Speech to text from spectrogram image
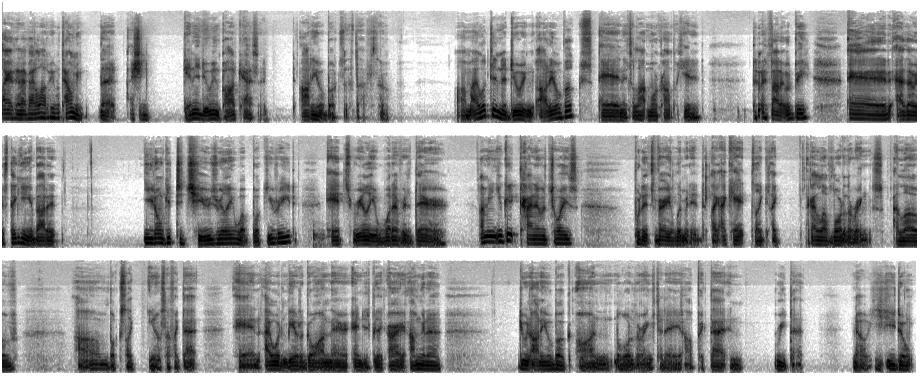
like I said, I've had a lot of people tell me that I should get into doing podcasts and audiobooks and stuff. So um, I looked into doing audiobooks and it's a lot more complicated than I thought it would be. And as I was thinking about it, you don't get to choose really what book you read. It's really whatever's there. I mean, you get kind of a choice, but it's very limited. Like I can't like like like I love Lord of the Rings. I love um, books like you know stuff like that, and I wouldn't be able to go on there and just be like, all right, I'm gonna do an audiobook on the Lord of the Rings today. I'll pick that and read that. No, you, don't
